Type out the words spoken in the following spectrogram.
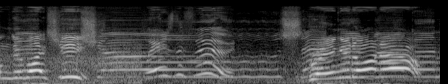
Welcome to my feast. Where's the food? Bring it on out.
